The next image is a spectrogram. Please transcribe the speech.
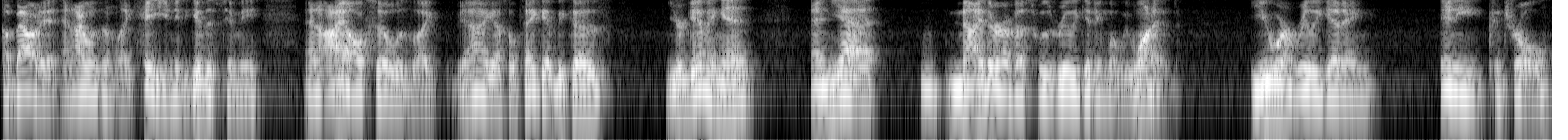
about it. And I wasn't like, hey, you need to give this to me. And I also was like, yeah, I guess I'll take it because you're giving it, and yet neither of us was really getting what we wanted. You weren't really getting any control,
